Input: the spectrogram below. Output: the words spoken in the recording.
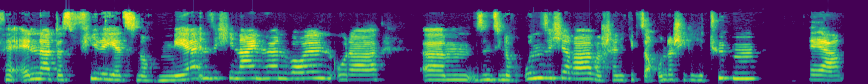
verändert, dass viele jetzt noch mehr in sich hineinhören wollen oder ähm, sind sie noch unsicherer? Wahrscheinlich gibt es auch unterschiedliche Typen. Ja,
